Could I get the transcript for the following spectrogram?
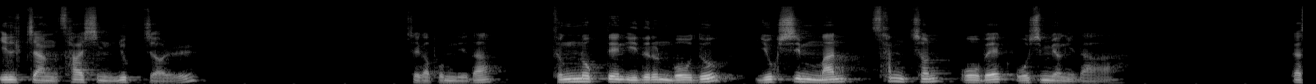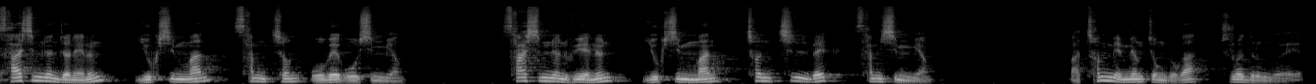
1장 46절 제가 봅니다. 등록된 이들은 모두 60만 3,550명이다. 그러니까 40년 전에는 60만 3,550명, 40년 후에는 60만 1,730명, 아, 천몇 명 정도가 줄어드는 거예요.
